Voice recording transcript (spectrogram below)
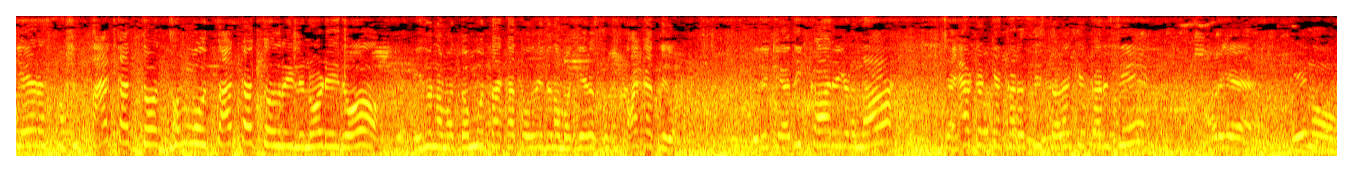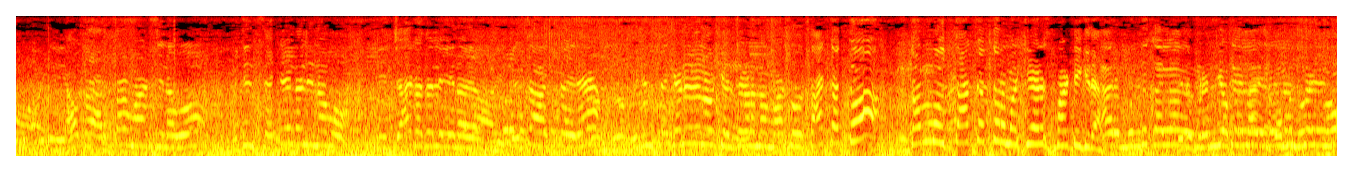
ಕೆ ಆರ್ ಎಸ್ ಪಕ್ಷ ತಾಕತ್ತು ದಮ್ಮು ತಾಕತ್ತು ಅಂದ್ರೆ ಇಲ್ಲಿ ನೋಡಿ ಇದು. ಇದು ನಮ್ಮ ದಮ್ಮು ತಾಕತ್ತು ಅಂದ್ರೆ ಇದು ನಮ್ಮ ಕೆ ಆರ್ ಎಸ್ ಪಕ್ಷ ತಾಕತ್ತು ಇದು. ಇದಕ್ಕೆ ಅಧಿಕಾರಿಗಳನ್ನ ಜಾಗಕ್ಕೆ ಕರೆಸಿ ಸ್ಥಳಕ್ಕೆ ಕರೆಸಿ ಅವರಿಗೆ ಏನು ಯಾವ ಥರ ಅರ್ಥ ಮಾಡಿಸಿ ನಾವು ವಿದಿನ್ ಸೆಕೆಂಡಲ್ಲಿ ನಾವು ಈ ಜಾಗದಲ್ಲಿ ಏನು ಕೆಲಸ ಆಗ್ತಾ ಇದೆ. ವಿದಿನ್ ಸೆಕೆಂಡಲ್ಲಿ ನಾವು ಕೆಲಸಗಳನ್ನ ಮಾಡ್ಬೋದು. ತಾಕತ್ತು ತಮ್ಮ ತಾಕತ್ತು ನಮ್ಮ ಕೆ ಆರ್ ಎಸ್ ಪಾರ್ಟಿಗಿದೆ. ಇದು ಪ್ರತಿಯೊಬ್ಬ ಇದು ಗಮನಿಸ್ಬೇಕು.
